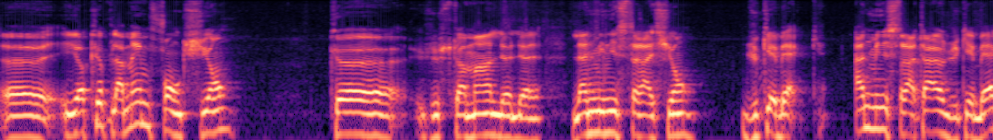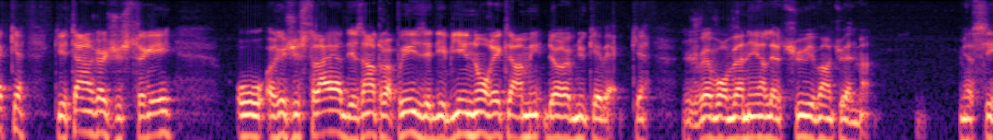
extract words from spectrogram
euh, il occupe la même fonction que justement l'administration du Québec, administrateur du Québec, qui est enregistré au registraire des entreprises et des biens non réclamés de Revenu Québec. Je vais vous revenir là-dessus éventuellement. Merci.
